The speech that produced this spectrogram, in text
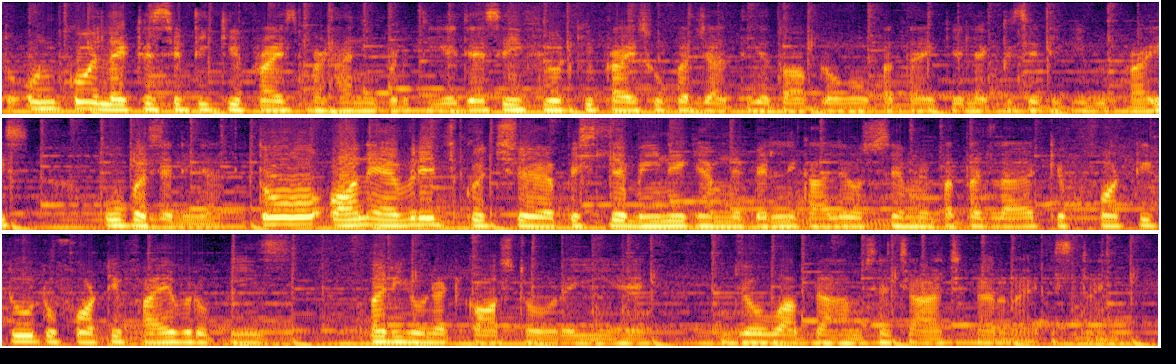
तो उनको इलेक्ट्रिसिटी की प्राइस बढ़ानी पड़ती है। जैसे ही फ्यूल की प्राइस ऊपर जाती है तो आप लोगों को पता है कि इलेक्ट्रिसिटी की भी प्राइस ऊपर चली जाती है। तो ऑन एवरेज कुछ पिछले महीने के हमने बिल निकाले, उससे हमें पता चला कि 42 to 45 rupees per unit cost हो रही है, जो वापदा हमसे चार्ज कर रहा है इस टाइम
